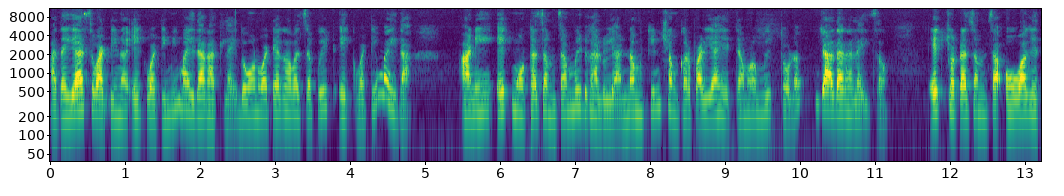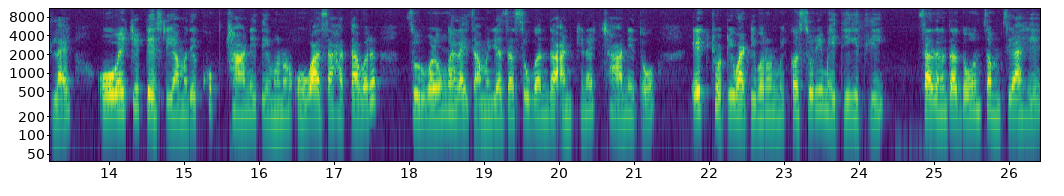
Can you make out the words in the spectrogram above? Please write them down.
आता याच वाटीनं एक वाटी मी मैदा घातला आहे दोन वाट्या गव्हाचं पीठ एक वाटी मैदा. आणि एक मोठा चमचा मीठ घालूया. नमकीन शंकरपाळी आहे त्यामुळं मीठ थोडं जादा घालायचं. एक छोटा चमचा ओवा घेतला आहे ओव्याची टेस्ट यामध्ये खूप छान येते म्हणून ओवा असा हातावर चुरगळून घालायचा. म्हणजे याचा सुगंध आणखीनच छान येतो. एक छोटी वाटी भरून मी कसुरी मेथी घेतली. साधारणतः दोन चमचे आहे.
